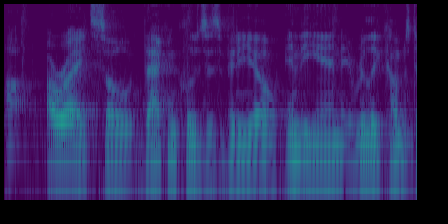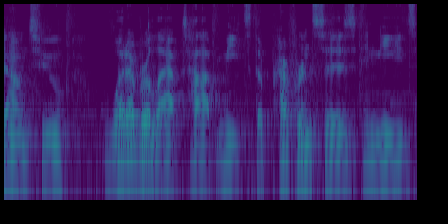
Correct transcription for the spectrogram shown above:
up. All right, so that concludes this video. In the end, it really comes down to whatever laptop meets the preferences and needs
